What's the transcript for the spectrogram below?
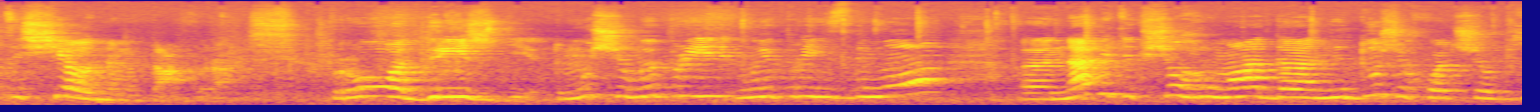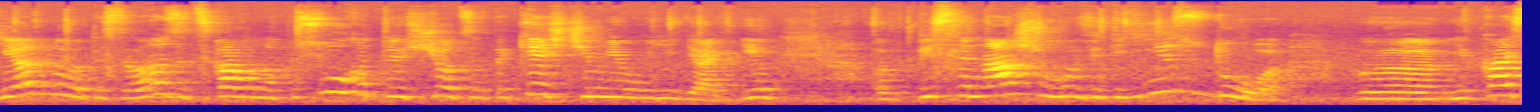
напрошується ще одна метафора про дріжді, тому що ми ми приїздимо. е, Навіть якщо громада не дуже хоче об'єднуватися, вона зацікавлена послухати, що це таке, з чим його їдять. І е, після нашого від'їзду якась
